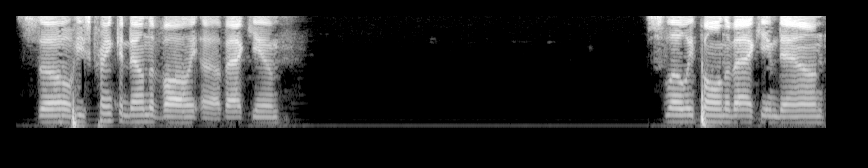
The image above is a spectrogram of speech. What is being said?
So he's cranking down the volume, uh, vacuum, slowly pulling the vacuum down,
